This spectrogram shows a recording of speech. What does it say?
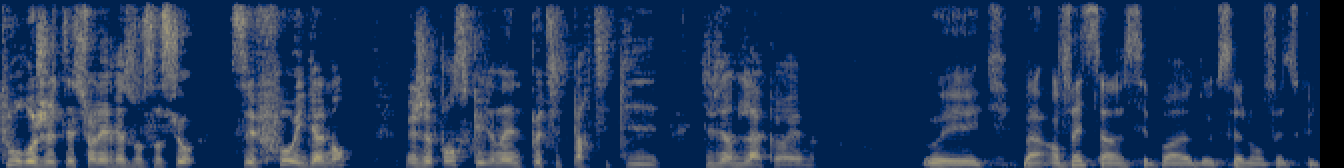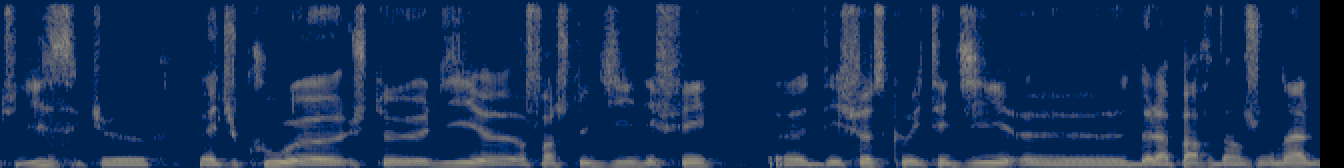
tout rejeter sur les réseaux sociaux, c'est faux également. Mais je pense qu'il y en a une petite partie qui, qui vient de là quand même. Oui, bah en fait ça c'est paradoxal en fait ce que tu dis, c'est que bah, du coup euh, je te lis, euh, enfin je te dis des faits, euh, des choses qui ont été dites de la part d'un journal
